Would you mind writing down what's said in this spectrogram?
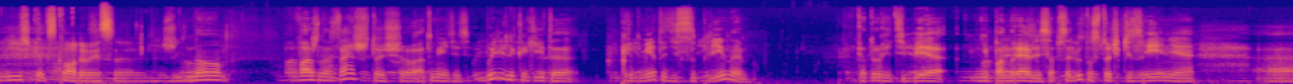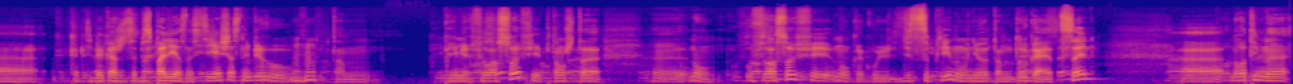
видишь, как складывается жизнь. Но важно, знаешь, что еще отметить? Были ли какие-то предметы, дисциплины, которые тебе не понравились абсолютно с точки зрения, э, как тебе кажется, бесполезности. Я сейчас наберу uh-huh. там пример философии, потому что э, ну, у философии, ну, как у дисциплины, у нее там другая цель. Э, но вот именно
